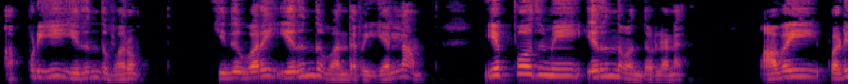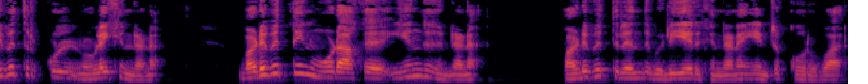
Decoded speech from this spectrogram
அப்படியே இருந்து வரும். இதுவரை இருந்து வந்தவை எல்லாம் எப்போதுமே இருந்து வந்துள்ளன. அவை வடிவத்திற்குள் நுழைகின்றன. வடிவத்தின் ஊடாக இயங்குகின்றன. வடிவத்திலிருந்து வெளியேறுகின்றன என்று கூறுவார்.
